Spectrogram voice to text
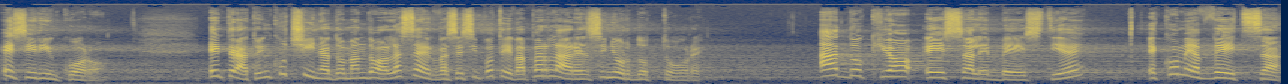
e si rincuorò. Entrato in cucina domandò alla serva se si poteva parlare al signor dottore. Addocchiò essa le bestie e come avvezza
